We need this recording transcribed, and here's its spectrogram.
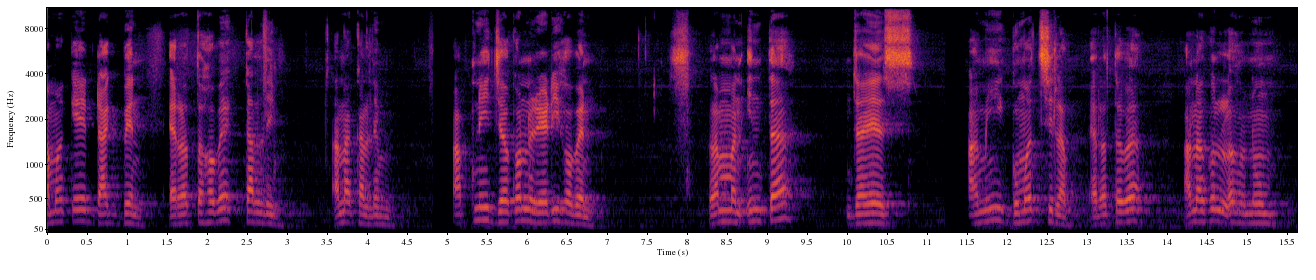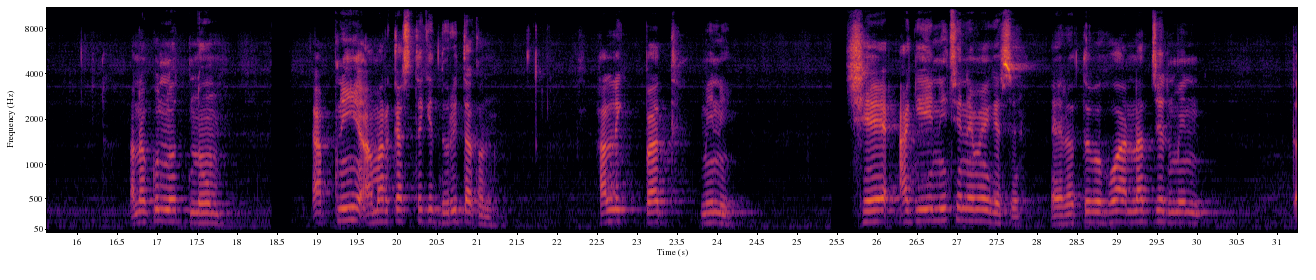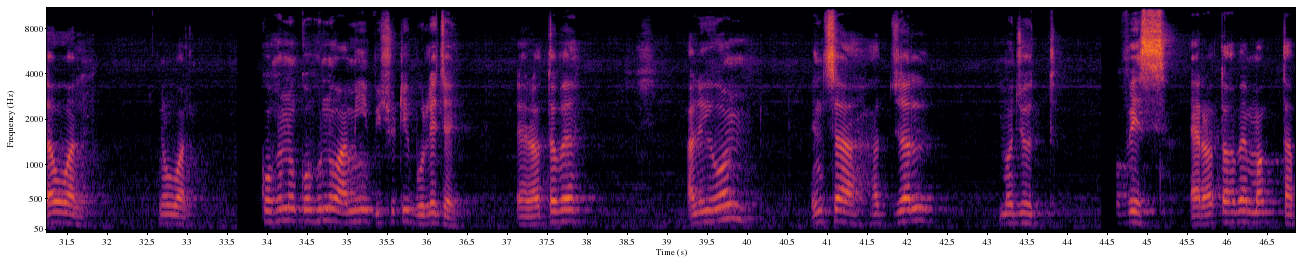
আমাকে ডাকবেন এর অর্থ হবে কাল্লিম, আনা কাল্লিম। আপনি যখন রেডি হবেন, লাম্মান ইনতা জায়েজ আমি ঘুমাচ্ছিলাম এর অর্থ হবে আনাকুল নোম আনাকুল নোম। আপনি আমার কাছ থেকে দূরে থাকুন। হালিক বাদ মিনি, সে আগে নিচে নেমে গেছে। হবে হুয়া নাজ্জেল মিন তাওয়াল, নওয়াল। কখনো কখনো আমি বিষয়টি বলে যাই। হবে আলিউন ইনসা হাজ্জাল মজুদ, অফিস। এর অর্থ হবে মক্তাব।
